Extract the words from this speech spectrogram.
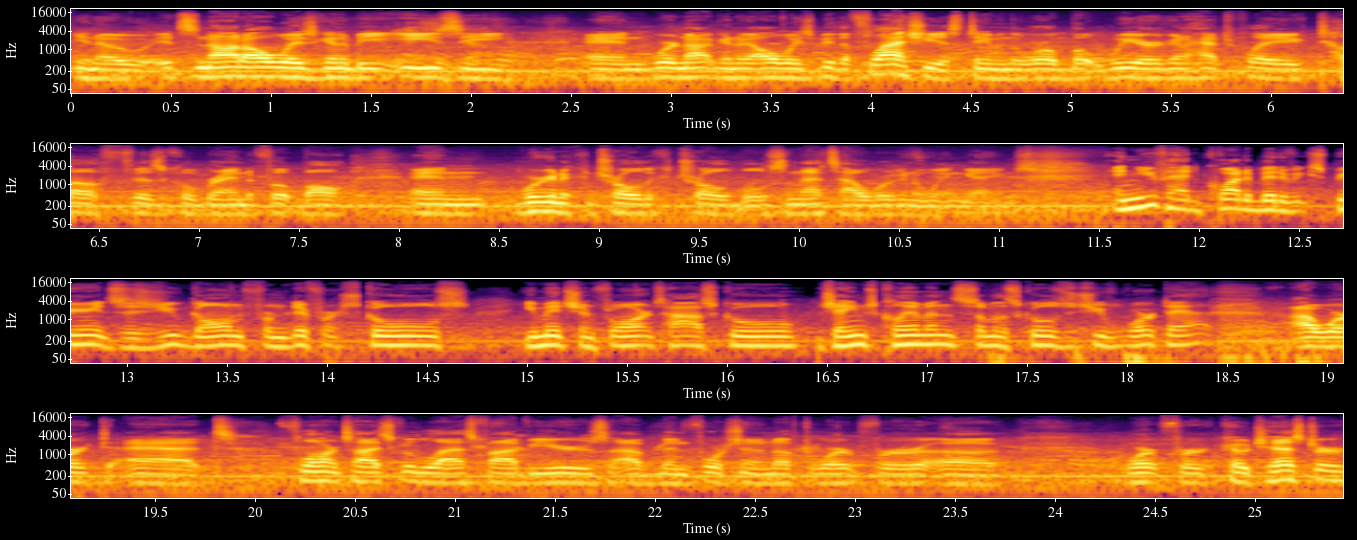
you know, it's not always going to be easy, and we're not going to always be the flashiest team in the world. But we are going to have to play a tough, physical brand of football, and we're going to control the controllables, and that's how we're going to win games. And you've had quite a bit of experience as you've gone from different schools. You mentioned Florence High School, James Clemens, some of the schools that you've worked at. I worked at Florence High School the last five years. I've been fortunate enough to work for uh, work for Coach Hester,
